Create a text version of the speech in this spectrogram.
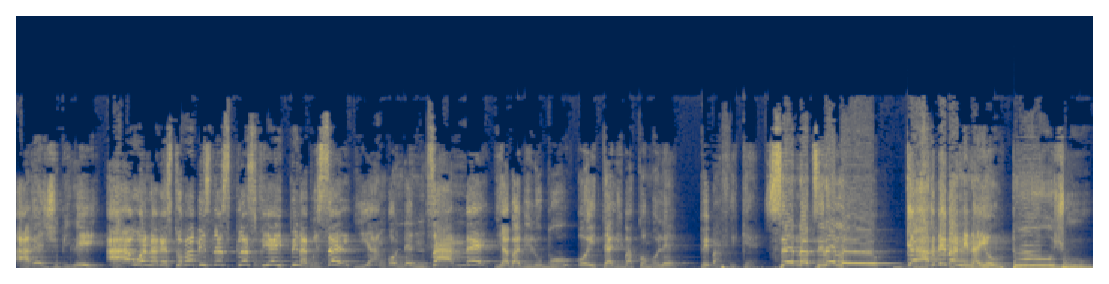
arrêt Jubilé awa na restaurant Business Class VIP na Bruxelles yango nde nzambe ya babilubu oyo etali bacongolais mpe baafricain se naturelo garde bandi na yo toujours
